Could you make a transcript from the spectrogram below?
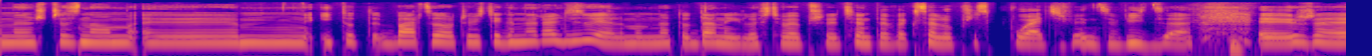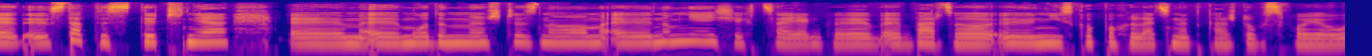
mężczyznom i tu bardzo oczywiście generalizuję, ale mam na to dane ilościowe przecięte w Excelu przez płeć, więc widzę, e, że statystycznie młodym mężczyznom no mniej się chce jakby bardzo nisko pochylać nad każdą swoją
